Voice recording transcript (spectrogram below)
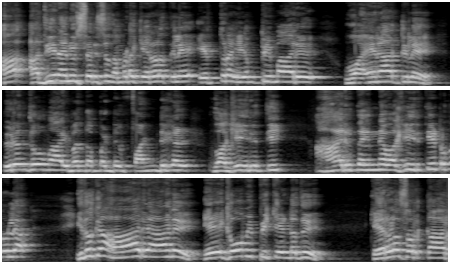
ആ അതിനനുസരിച്ച് നമ്മുടെ കേരളത്തിലെ എത്ര എം പിമാര് വയനാട്ടിലെ ദുരന്തവുമായി ബന്ധപ്പെട്ട് ഫണ്ടുകൾ വകയിരുത്തി ആരും തന്നെ വകയിരുത്തിയിട്ടൊന്നുമില്ല. ഇതൊക്കെ ആരാണ് ഏകോപിപ്പിക്കേണ്ടത്? കേരള സർക്കാർ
